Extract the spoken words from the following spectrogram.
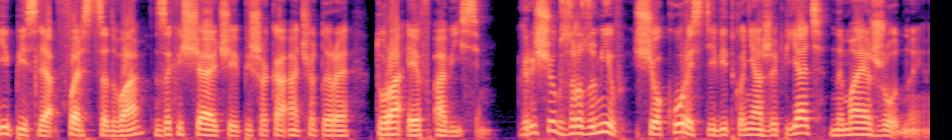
і після ферзь С2, захищаючи пішака А4, тура Ф8. Грищук зрозумів, що користі від коня G5 немає жодної.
